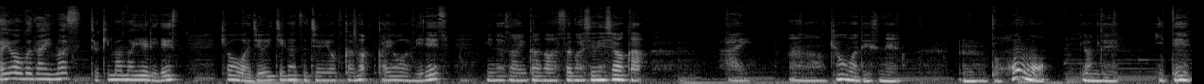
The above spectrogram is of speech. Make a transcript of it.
はようございます。チョキママゆりです。今日は11月14日の火曜日です。皆さんいかがお過ごしでしょうか？はい。あの今日はですねうんと本を読んでいて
